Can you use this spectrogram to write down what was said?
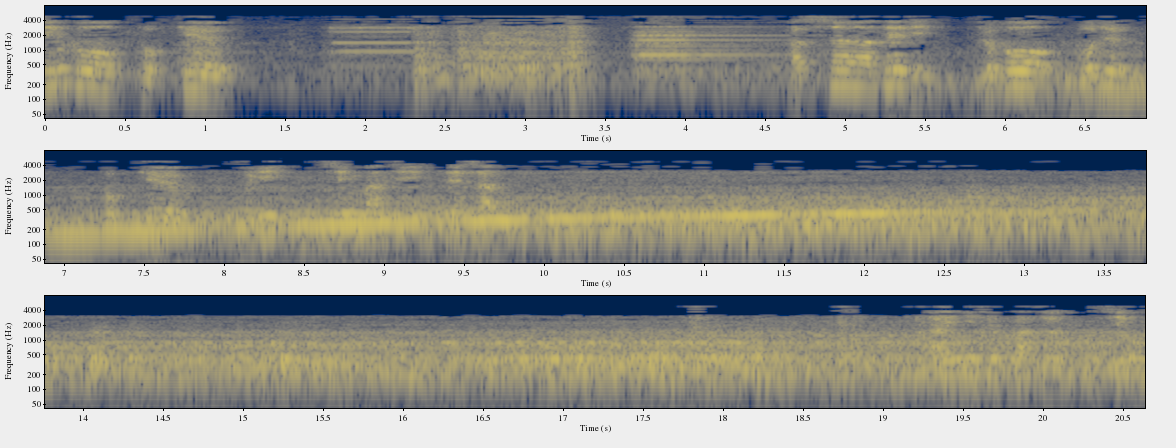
進行特急発車定時徐行50特急次新町停車。第二出発進行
